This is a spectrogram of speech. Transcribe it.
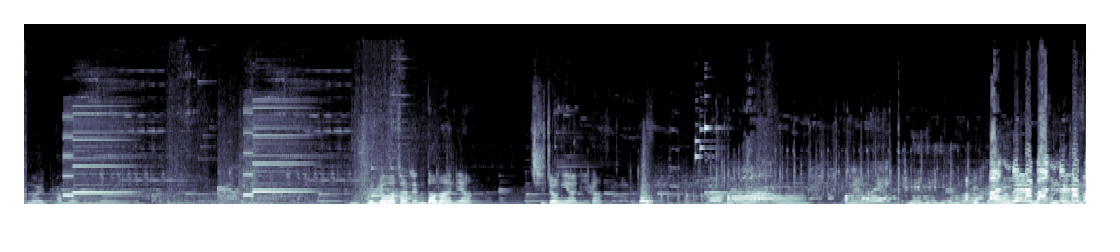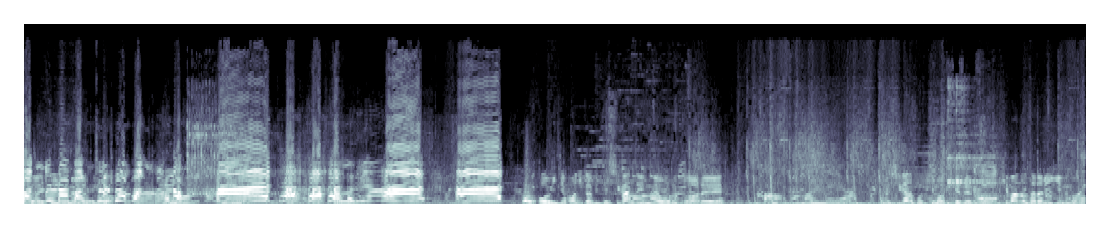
힘을 담은 운명인데 돌려가자 랜덤 아니야? 지정이 아니라? 막누나 막누나 막누나 막누나 막누나. 담은 핫핫핫 어 이제 보니까 밑에 시간도 있네 오른쪽 아래에 맞네요. 그 시간 버티면 어떻게 되는 거야? 피 많은 사람이 이기는 건가?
